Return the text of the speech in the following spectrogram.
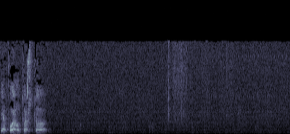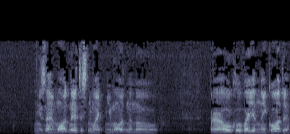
я понял то, что не знаю, модно это снимать, не модно, но про околовоенные годы,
